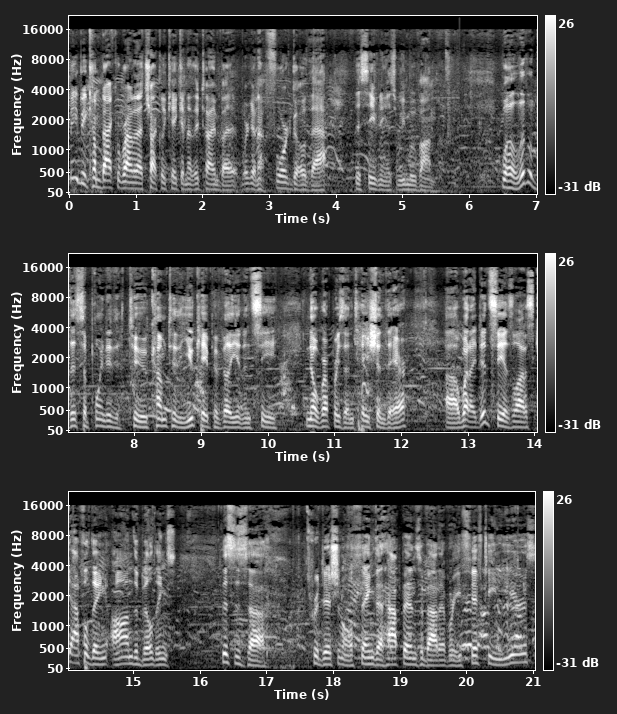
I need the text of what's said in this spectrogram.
maybe come back around to that chocolate cake another time, but we're gonna forego that this evening as we move on. Well, a little disappointed to come to the UK pavilion and see no representation there. Uh, what I did see is a lot of scaffolding on the buildings. This is a traditional thing that happens about every 15 years.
